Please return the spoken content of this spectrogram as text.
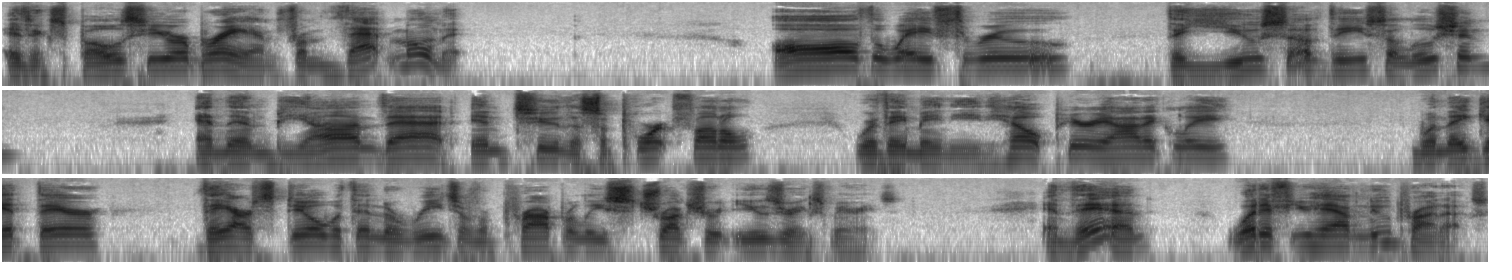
is exposed to your brand from that moment all the way through the use of the solution and then beyond that into the support funnel where they may need help periodically. When they get there, they are still within the reach of a properly structured user experience. And then, what if you have new products?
